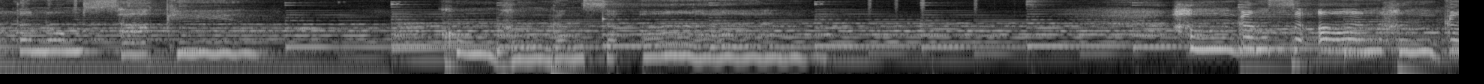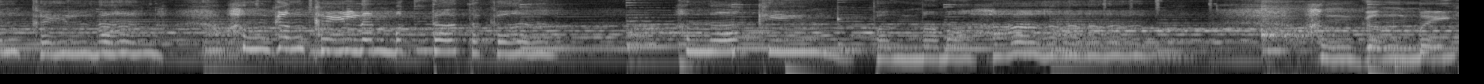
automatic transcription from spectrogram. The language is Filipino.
tinatanong sa'kin Kung hanggang saan. Hanggang saan, hanggang kailan Hanggang kailan magtatagal Ang aking pagmamahal Hanggang may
